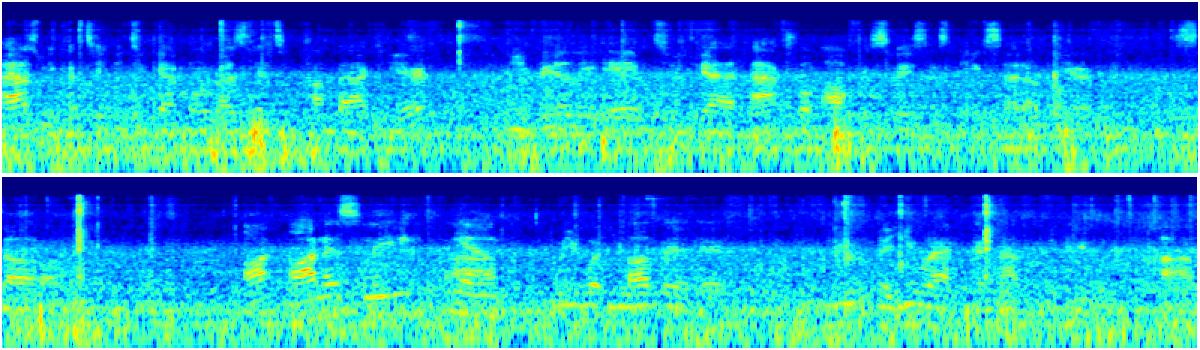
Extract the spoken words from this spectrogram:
as we continue to get more residents to come back here, we really aim to get actual office spaces being set up here. So, honestly, Yeah. um, we would love it if you, the UN could have a few um,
